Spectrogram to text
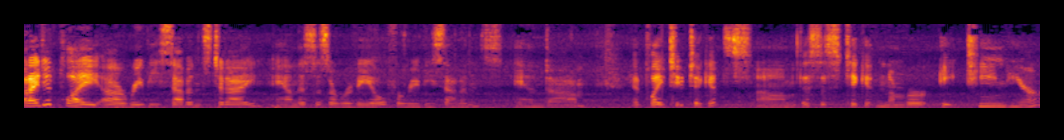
But I did play uh, Ruby Sevens today, and this is a reveal for Ruby Sevens. And um, it played two tickets. Um, this is ticket number 18 here.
